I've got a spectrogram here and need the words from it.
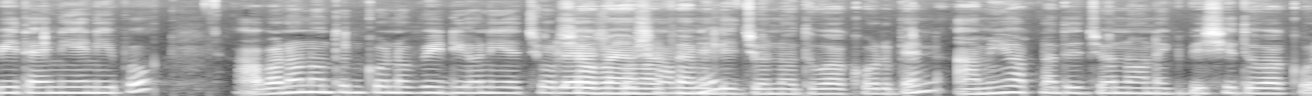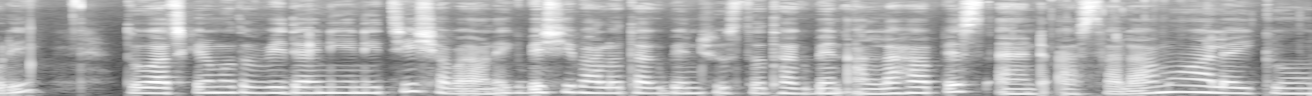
বিদায় নিয়ে নিব। আবারও নতুন কোনো ভিডিও নিয়ে চলে সবাই আমার ফ্যামিলির জন্য দোয়া করবেন। আমিও আপনাদের জন্য অনেক বেশি দোয়া করি। তো আজকের মতো বিদায় নিয়ে নিচ্ছি। সবাই অনেক বেশি ভালো থাকবেন সুস্থ থাকবেন। আল্লাহ হাফেজ অ্যান্ড আসসালামু আলাইকুম।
